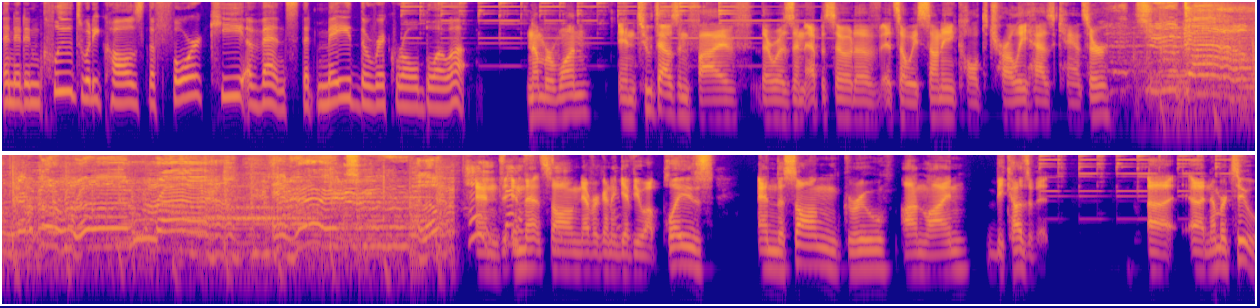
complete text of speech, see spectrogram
and it includes what he calls the four key events that made the Rickroll blow up. Number one, in 2005, there was an episode of It's Always Sunny called Charlie Has Cancer. Hello? and in that song, Never Gonna Give You Up plays, and the song grew online because of it. Uh, uh, number two,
